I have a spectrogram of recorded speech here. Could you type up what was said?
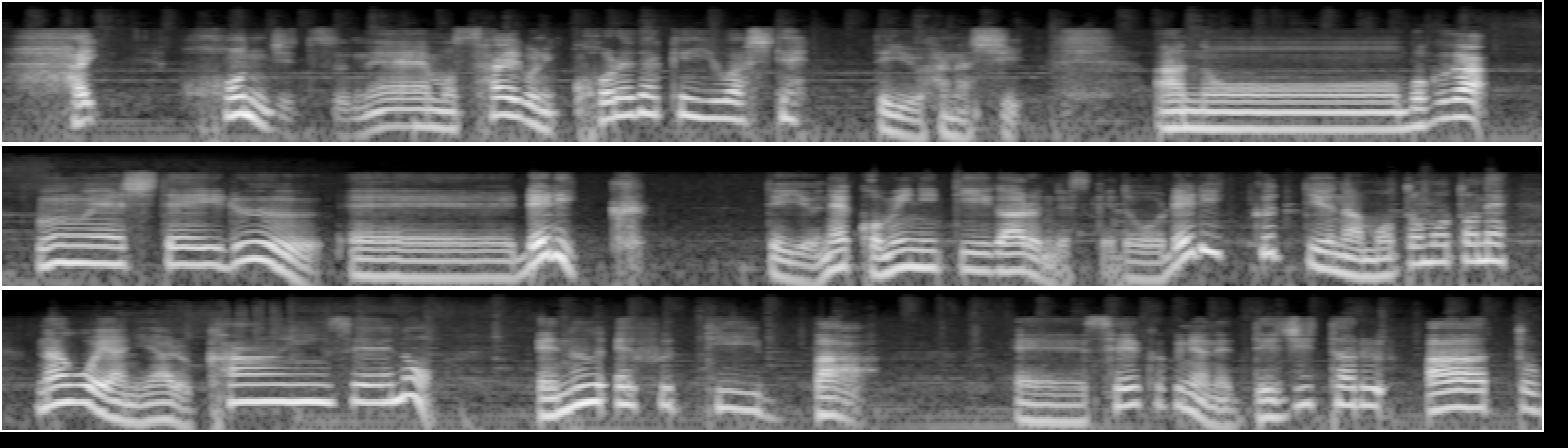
はい。本日ね、もう最後にこれだけ言わしてっていう話。あのー、僕が運営している、えー、レリックっていうね、コミュニティがあるんですけど、レリックっていうのはもともとね、名古屋にある会員制の NFT バー、えー、正確にはね、デジタルアート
